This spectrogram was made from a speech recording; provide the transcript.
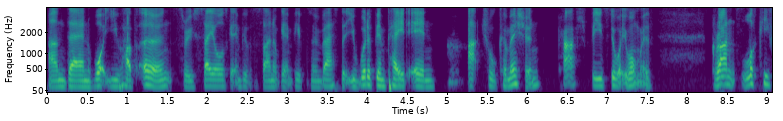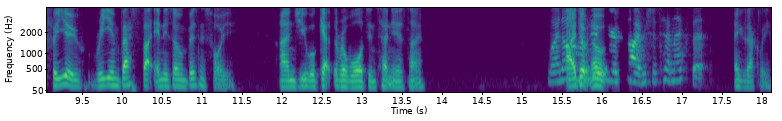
and then what you have earned through sales, getting people to sign up, getting people to invest, that you would have been paid in actual commission, cash for you to do what you want with. Grant, lucky for you, reinvest that in his own business for you, and you will get the rewards in 10 years' time. Why not? I don't know. Years' time should 10 exit. Exactly.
